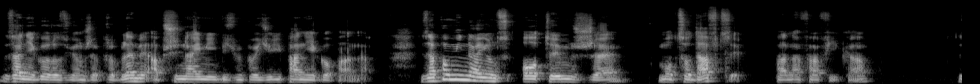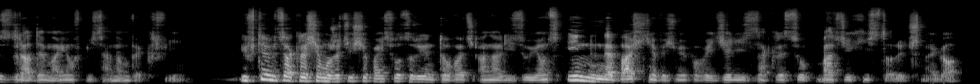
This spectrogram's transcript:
za niego rozwiąże problemy, a przynajmniej byśmy powiedzieli pan jego pana. Zapominając o tym, że mocodawcy pana Fafika zdradę mają wpisaną we krwi. I w tym zakresie możecie się Państwo zorientować, analizując inne baśnie, byśmy powiedzieli, z zakresu bardziej historycznego.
